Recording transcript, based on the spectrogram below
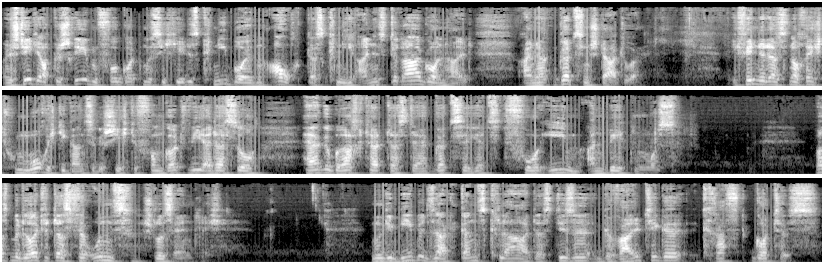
Und es steht ja auch geschrieben, vor Gott muss sich jedes Knie beugen, auch das Knie eines Dragon halt, einer Götzenstatue. Ich finde das noch recht humorig, die ganze Geschichte von Gott, wie er das so hergebracht hat, dass der Götze jetzt vor ihm anbeten muss. Was bedeutet das für uns schlussendlich? Nun, die Bibel sagt ganz klar, dass diese gewaltige Kraft Gottes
